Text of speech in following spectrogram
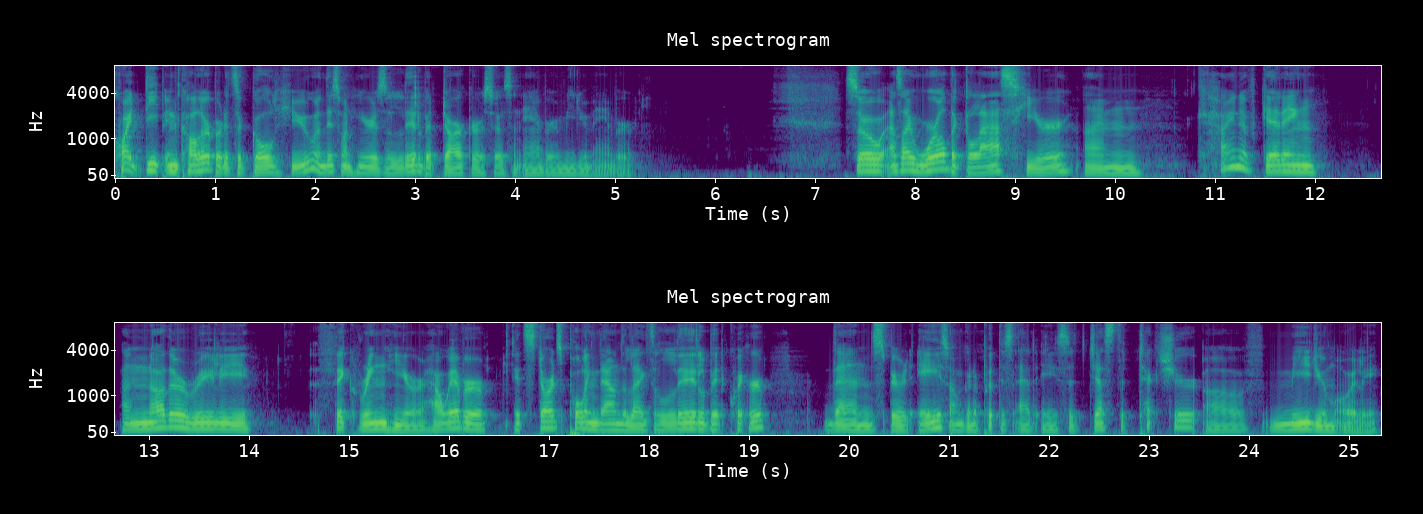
quite deep in color, but it's a gold hue. And this one here is a little bit darker, so it's an amber, medium amber. So as I whirl the glass here, I'm kind of getting another really thick ring here. However, it starts pulling down the legs a little bit quicker than Spirit A, so I'm going to put this at a suggested texture of medium oily.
